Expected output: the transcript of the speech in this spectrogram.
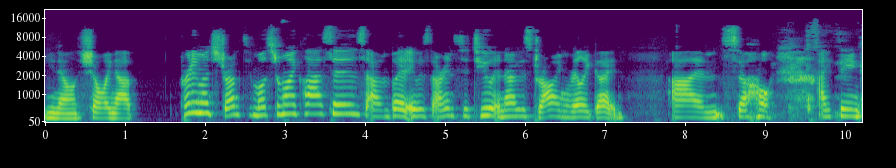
you know, showing up pretty much drunk to most of my classes. Um, but it was the Art Institute and I was drawing really good. Um, so I think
